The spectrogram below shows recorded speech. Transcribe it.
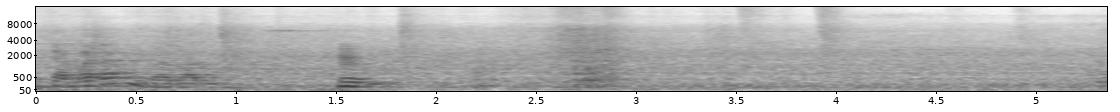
બતાવો ને બરાબર અને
